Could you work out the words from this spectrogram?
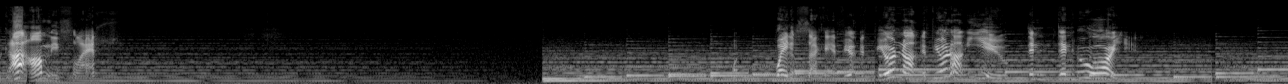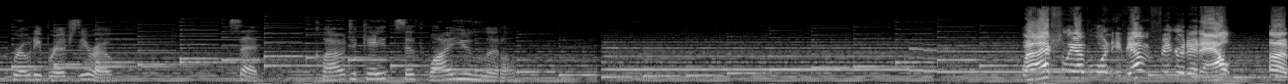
We got Omni Slash. Wait a second. If you're if you're not if you're not you, then then who are you? Brody Bridge Zero said, Cloud to Cait Sith, why you little? Well, actually, everyone, if you haven't figured it out, uh,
